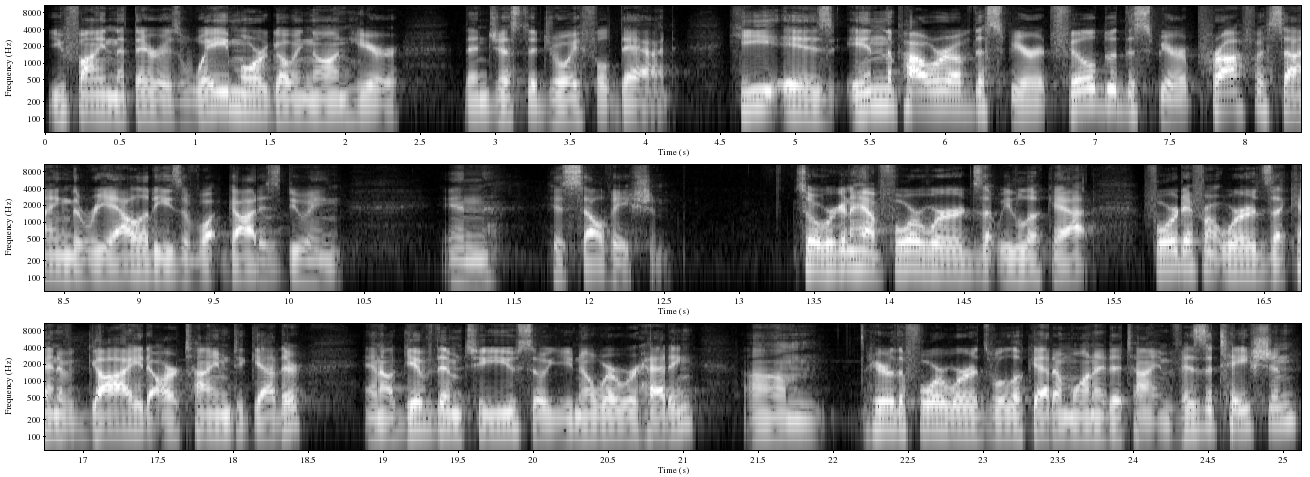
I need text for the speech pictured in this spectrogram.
you find that there is way more going on here than just a joyful dad. He is in the power of the Spirit, filled with the Spirit, prophesying the realities of what God is doing in his salvation. So we're going to have four words that we look at, four different words that kind of guide our time together, and I'll give them to you so you know where we're heading. Um, here are the four words. We'll look at them one at a time visitation,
